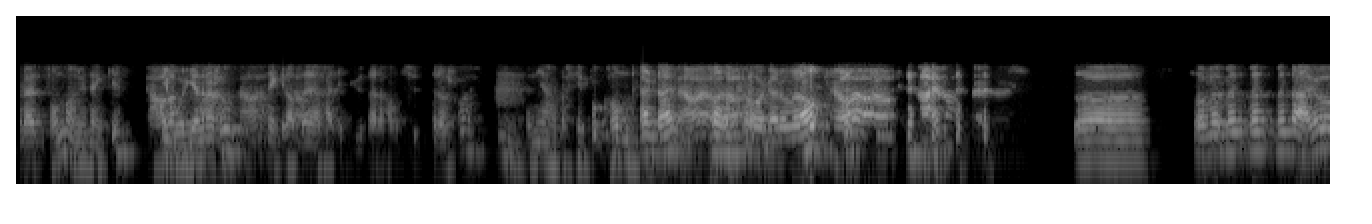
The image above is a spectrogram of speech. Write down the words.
For det er sånn mange tenker. Ja, I vår vår generasjon. Ja, Tenker at eh, herregud, er det han sutrer for? Mm. Den jævla hypokonderen der. Ja, ja, Han klager overalt. Ja, ja, ja. Nei da. Så, så men, men, men, men det er jo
